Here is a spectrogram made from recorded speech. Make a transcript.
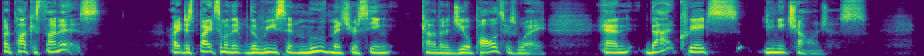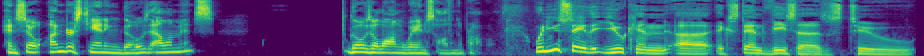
but Pakistan is right? Despite some of the, the recent movements you're seeing kind of in a geopolitics way. And that creates unique challenges. And so understanding those elements goes a long way in solving a problem. When you say that you can uh, extend visas to,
